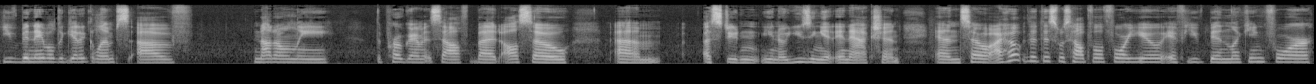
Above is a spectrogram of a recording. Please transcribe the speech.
you've been able to get a glimpse of not only the program itself, but also um, a student, you know, using it in action. And so I hope that this was helpful for you if you've been looking for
